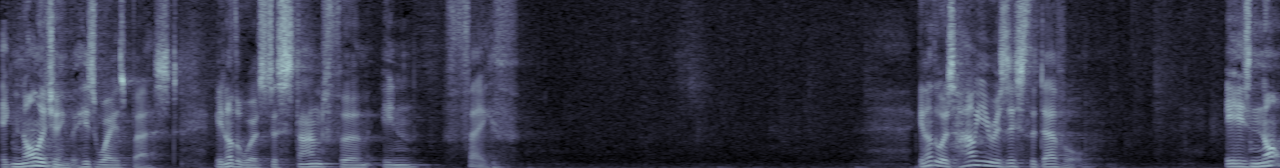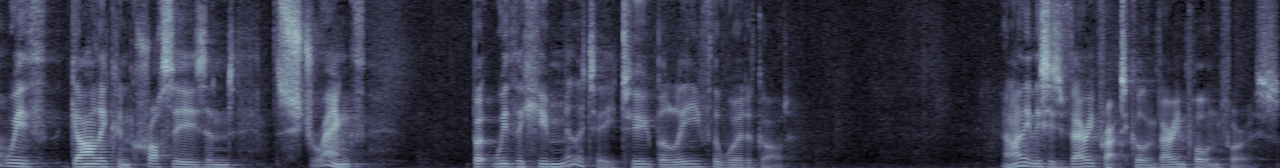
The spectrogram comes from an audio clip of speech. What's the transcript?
acknowledging that his way is best. In other words, to stand firm in faith. In other words, how you resist the devil is not with garlic and crosses and strength, but with the humility to believe the Word of God. And I think this is very practical and very important for us.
